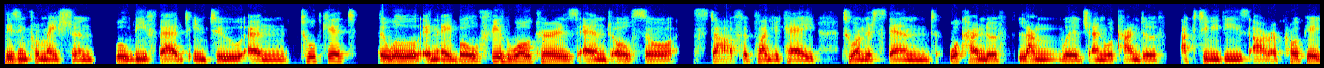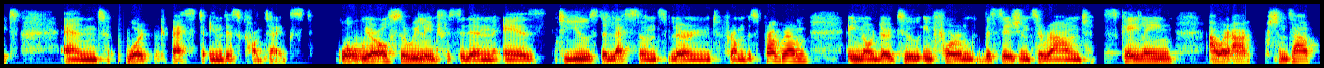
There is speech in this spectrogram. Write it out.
This information will be fed into a toolkit that will enable field workers and also staff at Plan UK to understand what kind of language and what kind of activities are appropriate and work best in this context. What we are also really interested in is to use the lessons learned from this program in order to inform decisions around scaling our actions up,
